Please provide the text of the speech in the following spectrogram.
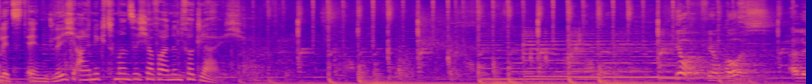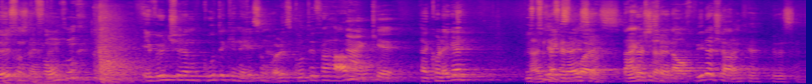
Letztendlich einigt man sich auf einen Vergleich. Ja, wir haben doch eine Lösung gefunden. Ich wünsche Ihnen gute Genesung, alles Gute, Frau Haben. Danke. Herr Kollege, bis Danke zum nächsten für den Mal. Dankeschön auch. Wiederschauen. Danke, Wiedersehen.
